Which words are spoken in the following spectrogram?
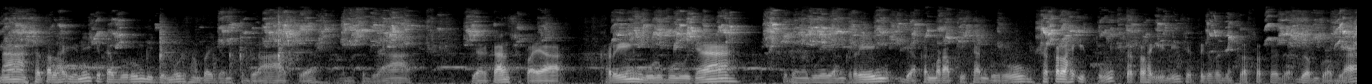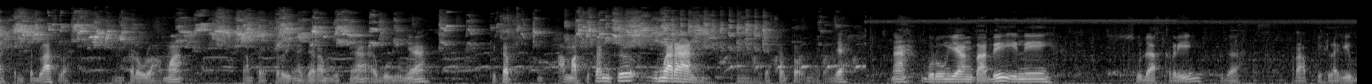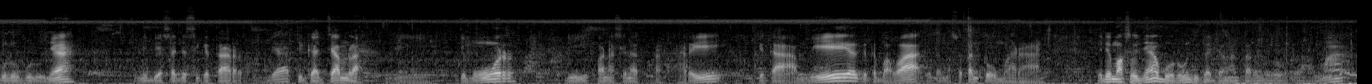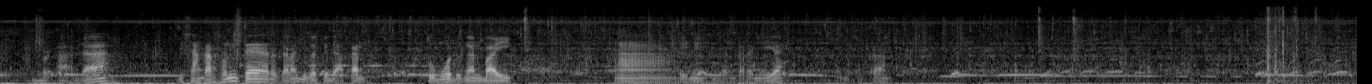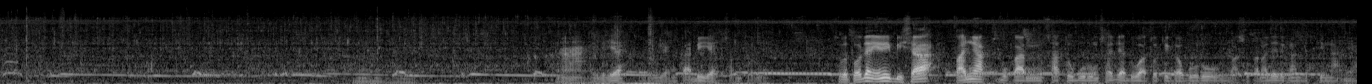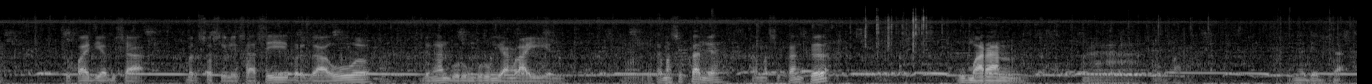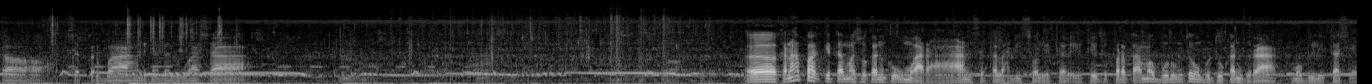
nah setelah ini kita burung dijemur sampai jam 11 ya. Jam 11 biarkan supaya kering bulu-bulunya. Dengan bulu yang kering dia akan merapikan burung. Setelah itu setelah ini setelah jam 11 sampai jam 12 jam 11 lah. Nah, terlalu lama sampai kering aja rambutnya eh, bulunya. Kita masukkan ke umaran. Nah, contoh umaran ya. Nah burung yang tadi ini sudah kering sudah rapih lagi bulu-bulunya. Ini biasanya sekitar ya tiga jam lah dijemur di panas matahari kita ambil kita bawa kita masukkan ke umaran jadi maksudnya burung juga jangan terlalu lama berada di sangkar soliter karena juga tidak akan tumbuh dengan baik. Nah ini di antaranya ya. Masukkan ya yang tadi ya contohnya. Sebetulnya ini bisa banyak bukan satu burung saja dua atau tiga burung masukkan aja dengan betinanya. Supaya dia bisa bersosialisasi bergaul dengan burung-burung yang lain. Nah, kita masukkan ya kita masukkan ke umaran nah, ini dia bisa oh, bisa terbang dengan leluasa E, kenapa kita masukkan ke umaran setelah di soliter itu? itu pertama burung itu membutuhkan gerak, mobilitas ya.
